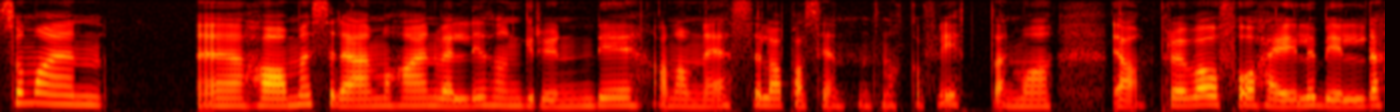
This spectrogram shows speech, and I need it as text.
så må en ha med seg det. En må ha en veldig sånn grundig anamnese, la pasienten snakke fritt. En må ja, prøve å få hele bildet.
